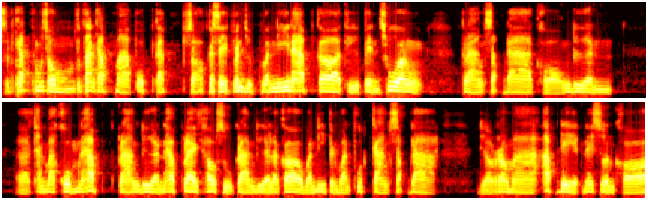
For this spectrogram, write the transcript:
สวัสดีครับท่านผู้ชมทุกท่านครับมาพบกับสอเกษตรวันหยุดวันนี้นะครับ ก็ถือเป็นช่วงกลางสัปดาห์ของเดือนอธันวาคมนะครับ กลางเดือนนะครับ ใกล้เข้าสู่กลางเดือน แล้วก็วันนี้เป็นวันพุธกลางสัปดาห์ เดี๋ยวเรามาอัปเดตในส่วนของ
